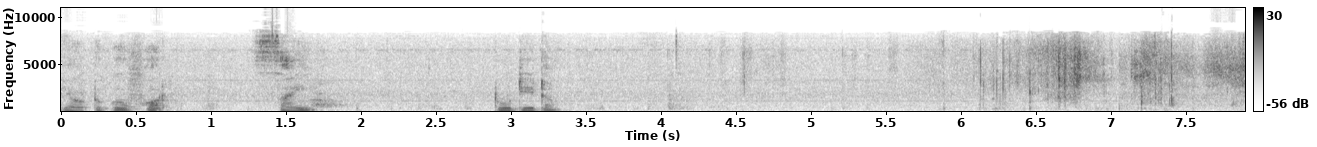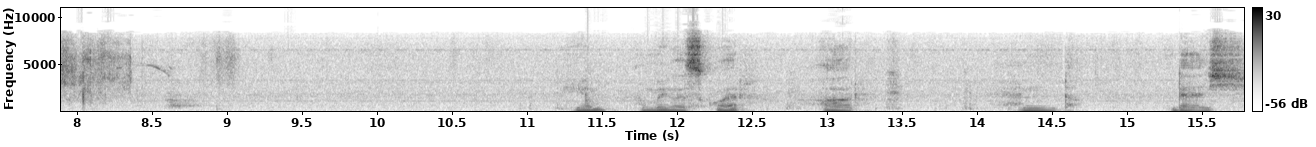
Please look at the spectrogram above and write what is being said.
you have to go for sine 2 theta. M omega square r and dash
